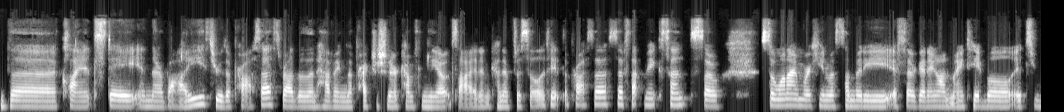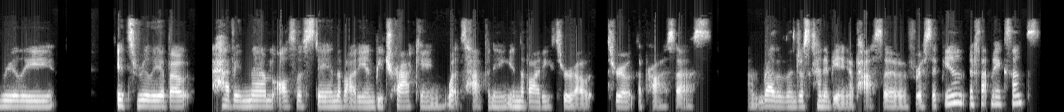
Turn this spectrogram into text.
the client stay in their body through the process rather than having the practitioner come from the outside and kind of facilitate the process if that makes sense. So so when i'm working with somebody if they're getting on my table it's really it's really about having them also stay in the body and be tracking what's happening in the body throughout throughout the process um, rather than just kind of being a passive recipient if that makes sense.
